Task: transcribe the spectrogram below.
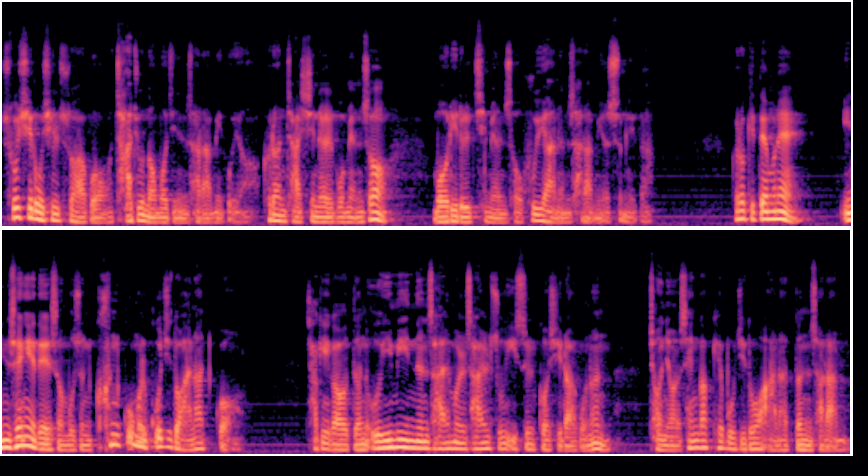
수시로 실수하고 자주 넘어진 사람이고요. 그런 자신을 보면서 머리를 치면서 후회하는 사람이었습니다. 그렇기 때문에 인생에 대해서 무슨 큰 꿈을 꾸지도 않았고 자기가 어떤 의미 있는 삶을 살 수 있을 것이라고는 전혀 생각해 보지도 않았던 사람.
